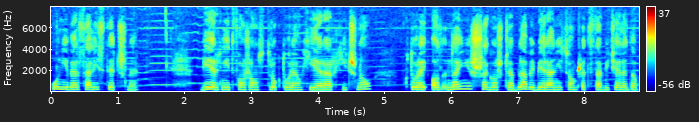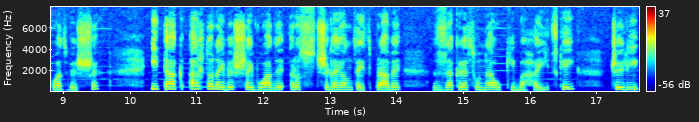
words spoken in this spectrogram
uniwersalistyczny. Wierni tworzą strukturę hierarchiczną, w której od najniższego szczebla wybierani są przedstawiciele do władz wyższych i tak aż do najwyższej władzy rozstrzygającej sprawy z zakresu nauki bahaickiej, czyli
